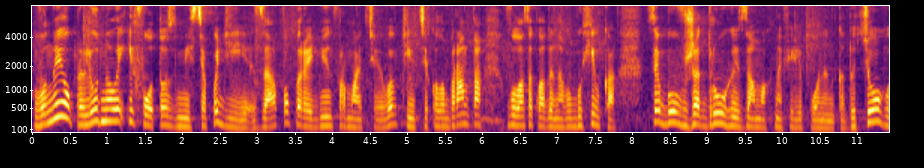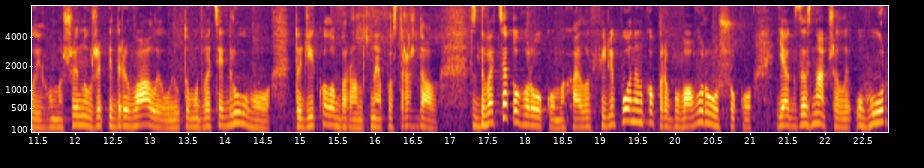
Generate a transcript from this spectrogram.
Вони оприлюднили і фото з місця події. За попередньою інформацією, в автівці колаборанта була закладена вибухівка. Це був вже другий замах на Філіпоненка. До цього його машину вже підривали у лютому 22-го. Тоді колаборант не постраждав. З 20-го року Михайло Філіпоненко перебував у розшуку. Як зазначили у ГУР,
